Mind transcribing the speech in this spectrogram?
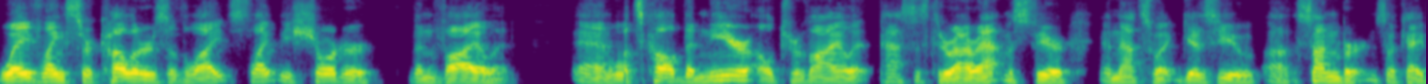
wavelengths or colors of light slightly shorter than violet. And what's called the near ultraviolet passes through our atmosphere, and that's what gives you uh, sunburns, okay?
